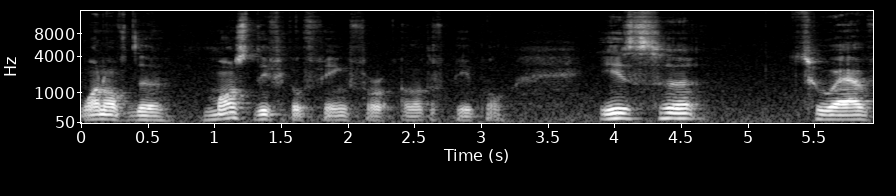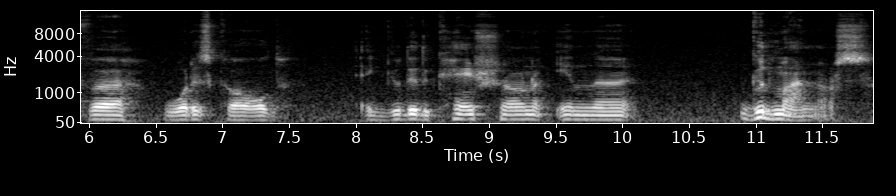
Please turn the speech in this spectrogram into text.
one of the most difficult thing for a lot of people is uh, to have uh, what is called a good education in uh, good manners.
